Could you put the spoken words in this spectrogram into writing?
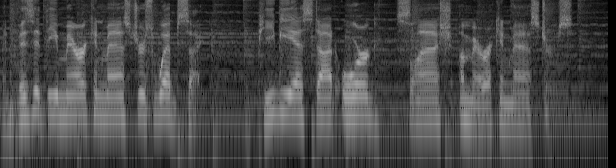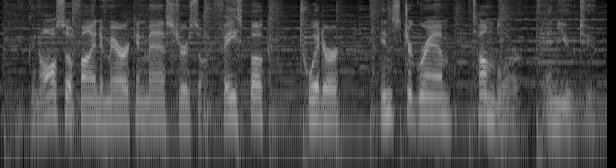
And visit the American Masters website at pbs.org slash American Masters. You can also find American Masters on Facebook, Twitter, Instagram, Tumblr, and YouTube.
